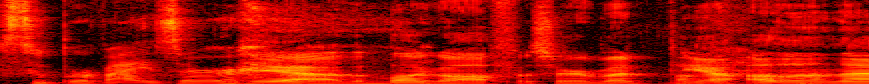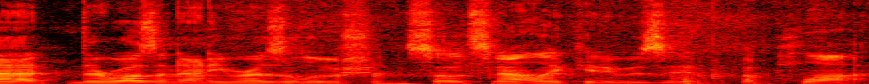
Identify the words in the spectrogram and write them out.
supervisor. Yeah, the bug officer, but yeah, other than that, there wasn't any resolution. So it's not like it was a, a plot.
